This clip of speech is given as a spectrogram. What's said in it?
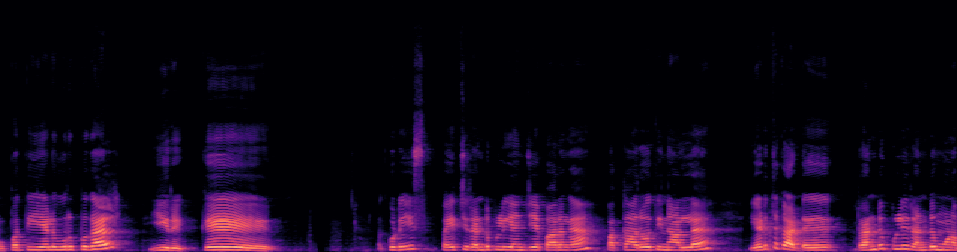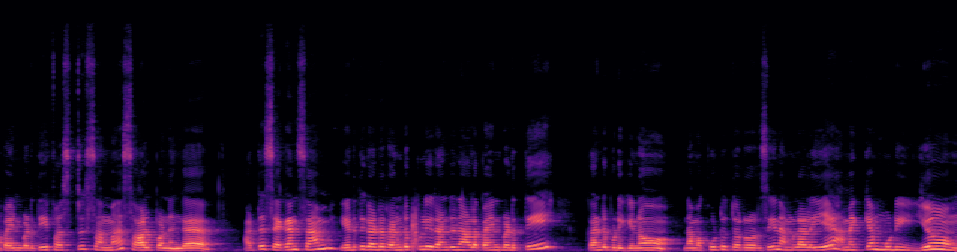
முப்பத்தி ஏழு உறுப்புகள் இருக்குது குடீஸ் பயிற்சி ரெண்டு புள்ளி அஞ்சே பாருங்கள் பக்கம் அறுபத்தி நாலில். எடுத்துக்காட்டு ரெண்டு புள்ளி ரெண்டு மூணை பயன்படுத்தி ஃபஸ்ட்டு செம்மை சால்வ் பண்ணுங்கள் அடுத்து செகண்ட் சம் எடுத்துக்காட்டு ரெண்டு புள்ளி ரெண்டு நாளை பயன்படுத்தி கண்டுபிடிக்கணும். நம்ம கூட்டுத்தொடர் வரிசையை நம்மளாலேயே அமைக்க முடியும்.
